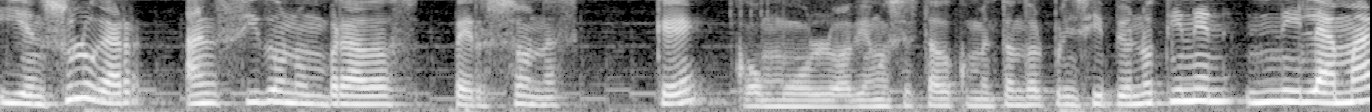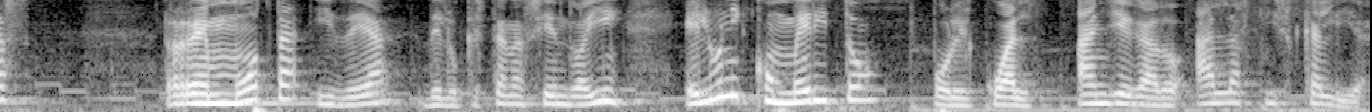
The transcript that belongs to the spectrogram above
Y en su lugar han sido nombradas personas que, como lo habíamos estado comentando al principio, no tienen ni la más remota idea de lo que están haciendo ahí. El único mérito por el cual han llegado a la fiscalía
